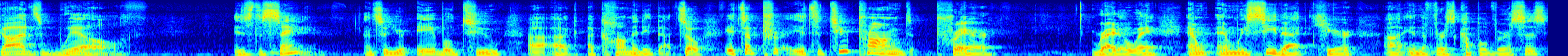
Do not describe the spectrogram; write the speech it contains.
God's will is the same. And so you're able to uh, accommodate that. So it's a, it's a two pronged prayer right away. And, and we see that here uh, in the first couple verses.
